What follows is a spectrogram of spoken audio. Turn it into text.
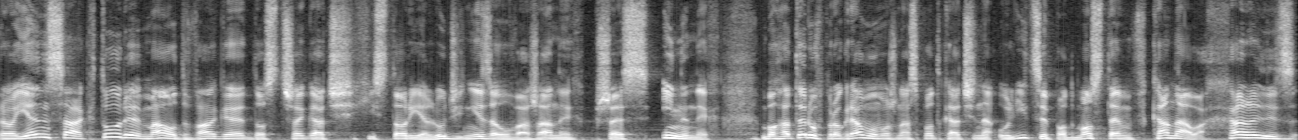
Royensa, który ma odwagę dostrzegać historię ludzi niezauważanych przez innych. Bohaterów programu można spotkać na ulicy, pod mostem, w kanałach. Charyz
